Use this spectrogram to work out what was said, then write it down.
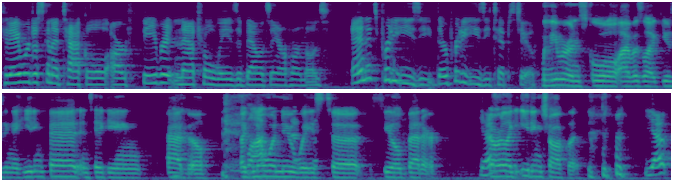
today we're just going to tackle our favorite natural ways of balancing our hormones. And it's pretty easy. They're pretty easy tips too. When we were in school, I was like using a heating pad and taking Advil. Like no one knew ways to feel better. Yep. Or like eating chocolate. yep.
